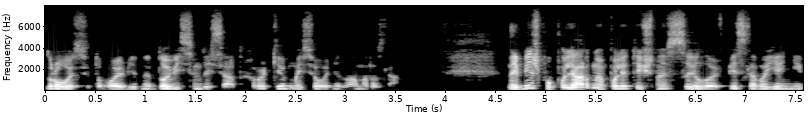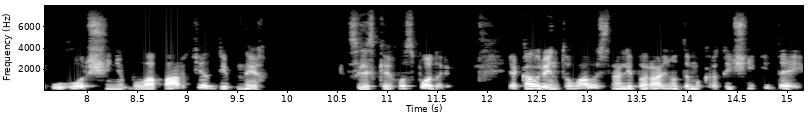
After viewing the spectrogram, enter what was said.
Другої світової війни до 80-х років, ми сьогодні з вами розглянемо. Найбільш популярною політичною силою в післявоєнній Угорщині була партія дрібних сільських господарів, яка орієнтувалась на ліберально-демократичні ідеї.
